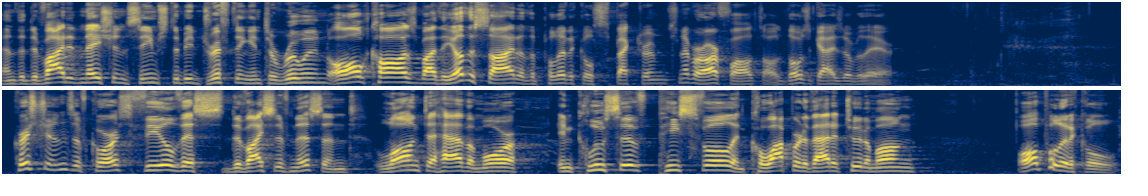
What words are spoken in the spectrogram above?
and the divided nation seems to be drifting into ruin, all caused by the other side of the political spectrum. It's never our fault, it's all those guys over there. Christians, of course, feel this divisiveness and long to have a more inclusive, peaceful, and cooperative attitude among all political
